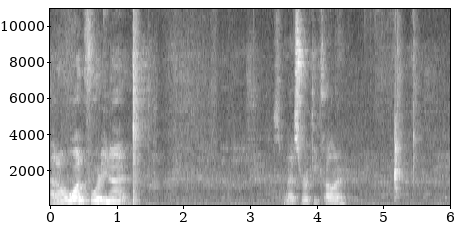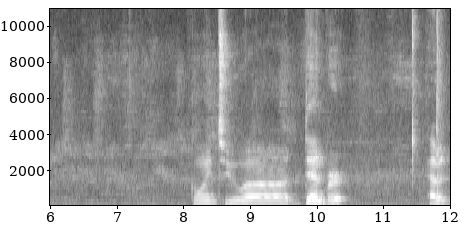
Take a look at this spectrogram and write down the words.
Out of 149. Some nice rookie color. Going to uh, Denver. Evan.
